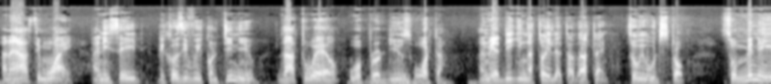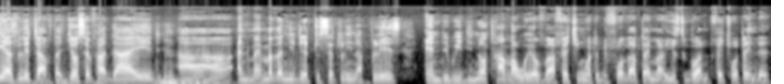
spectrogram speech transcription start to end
And I asked him why. And he said, because if we continue, that well will produce water. And we are digging a toilet at that time. So we would stop. So many years later, after Joseph had died, uh, and my mother needed to settle in a place, and we did not have a way of uh, fetching water. Before that time, I used to go and fetch water in the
